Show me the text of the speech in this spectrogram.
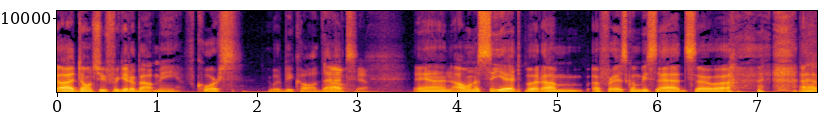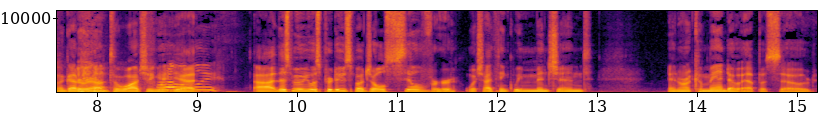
uh, don't you forget about me of course it would be called that Oh, yeah. and I want to see it, but I'm afraid it's going to be sad. So uh, I haven't got around to watching it yet. Uh, this movie was produced by Joel Silver, which I think we mentioned in our Commando episode.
